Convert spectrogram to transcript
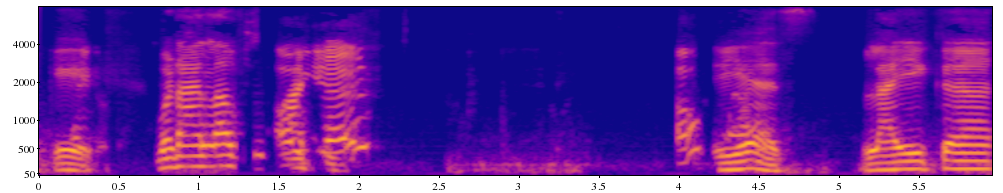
okay. But I love oh yes. Okay. Yes, like uh,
